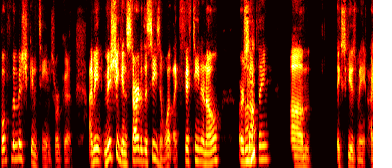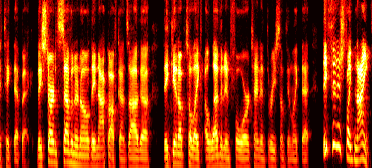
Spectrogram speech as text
Both of the Michigan teams were good. I mean, Michigan started the season what like fifteen and zero or Mhm. something. Um, excuse me, I take that back. They started seven and zero. They knock off Gonzaga. They get up to like 11 and 4, 10 and 3, something like that. They finished like ninth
